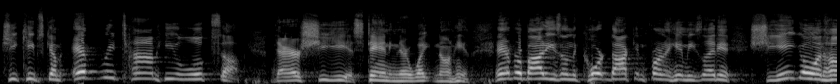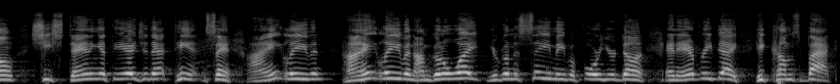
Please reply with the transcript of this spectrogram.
She keeps coming. Every time he looks up, there she is, standing there waiting on him. Everybody's on the court dock in front of him. He's let in. She ain't going home. She's standing at the edge of that tent and saying, I ain't leaving. I ain't leaving. I'm going to wait. You're going to see me before you're done. And every day he comes back.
